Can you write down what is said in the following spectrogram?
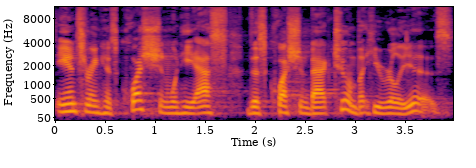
answering his question when he asks this question back to him, but he really is.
